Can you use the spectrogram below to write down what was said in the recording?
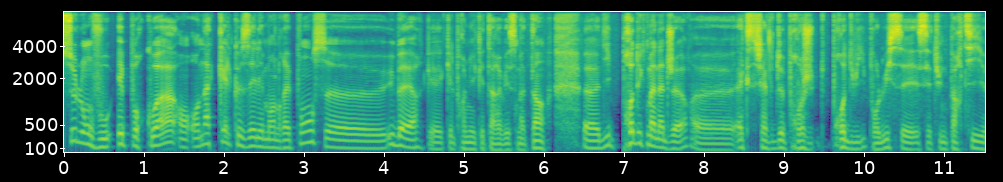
selon vous et pourquoi? On, a quelques éléments de réponse. Euh, Hubert, qui est, le premier qui est arrivé ce matin, euh, dit product manager, ex-chef de produit. Pour lui, c'est une partie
